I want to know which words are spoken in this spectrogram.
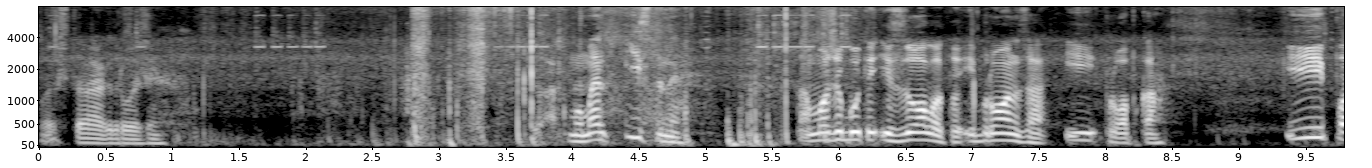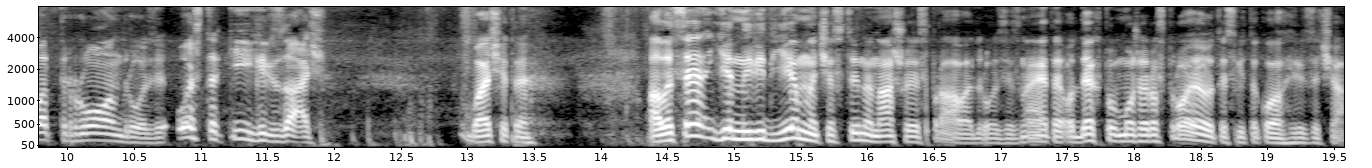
Ось так, друзі. Так, момент істини. Там може бути і золото, і бронза, і пробка. І патрон, друзі. Ось такий гільзач. Бачите? Але це є невід'ємна частина нашої справи, друзі. Знаєте, от дехто може розстроюватись від такого гільзача.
